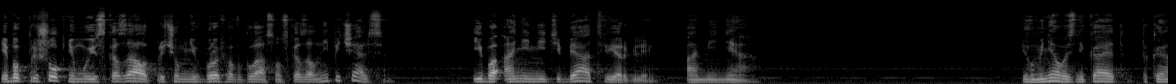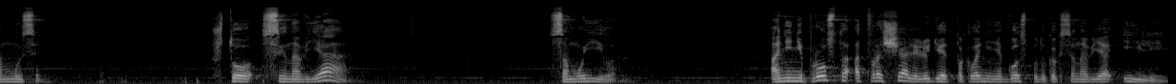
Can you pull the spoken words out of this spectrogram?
И Бог пришел к нему и сказал, причем не в бровь, а в глаз, он сказал, не печалься, ибо они не тебя отвергли, а меня. И у меня возникает такая мысль что сыновья Самуила, они не просто отвращали людей от поклонения Господу, как сыновья Илии.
